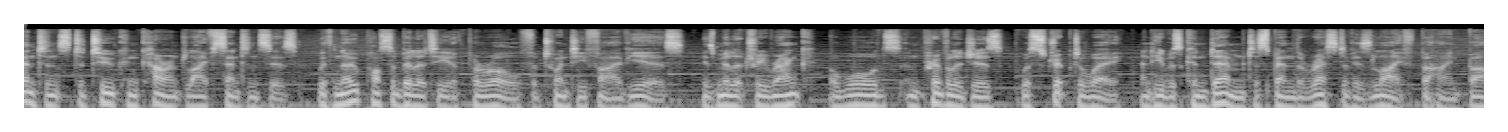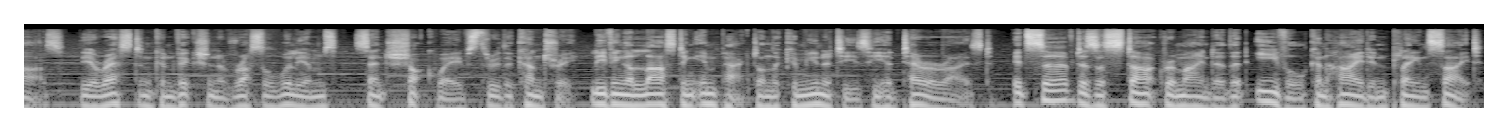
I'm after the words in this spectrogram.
sentenced to two concurrent life sentences, with no possibility of parole for 25 years. His military rank, awards, and privileges were stripped away, and he was condemned to spend the rest of his life behind bars. The arrest and conviction of Russell Williams sent shockwaves through the country, leaving a lasting impact on the communities he had terrorized. It served as a stark reminder that evil can hide in plain sight,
